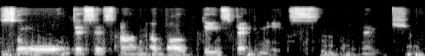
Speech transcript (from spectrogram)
So this is on about these techniques. Thank you.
